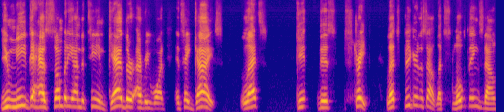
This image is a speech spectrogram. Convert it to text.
you need to have somebody on the team gather everyone and say, guys, let's get this straight. Let's figure this out. Let's slow things down.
